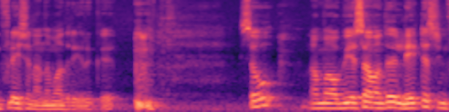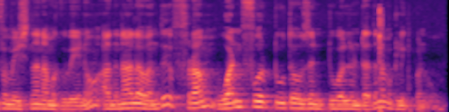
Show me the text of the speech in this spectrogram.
இன்ஃப்ளேஷன் அந்த மாதிரி இருக்குது ஸோ நம்ம ஆப்வியஸாக வந்து லேட்டஸ்ட் இன்ஃபர்மேஷன் தான் நமக்கு வேணும். அதனால் வந்து from one four two thousand டுவெல்ன்றதை நம்ம கிளிக் பண்ணுவோம்.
